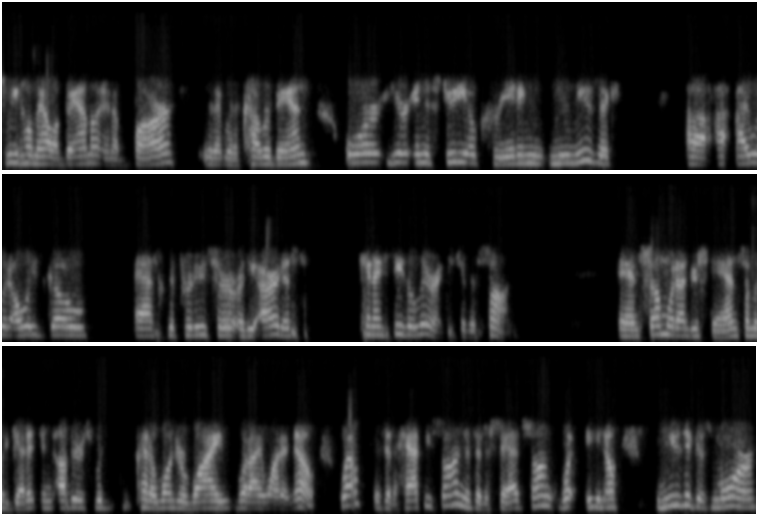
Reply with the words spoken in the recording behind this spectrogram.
Sweet Home Alabama in a bar with, a cover band, or you're in the studio creating new music. Uh, I, I would always go ask the producer or the artist, can I see the lyrics to the song? And some would understand, some would get it, and others would kind of wonder why, what I want to know. Well, is it a happy song? Is it a sad song? What, you know, music is more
